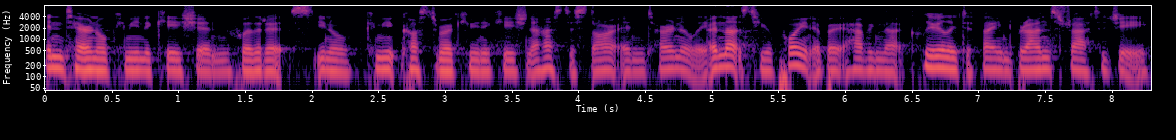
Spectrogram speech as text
internal communication, whether it's, you know, commu- customer communication, it has to start internally. And that's to your point about having that clearly defined brand strategy.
